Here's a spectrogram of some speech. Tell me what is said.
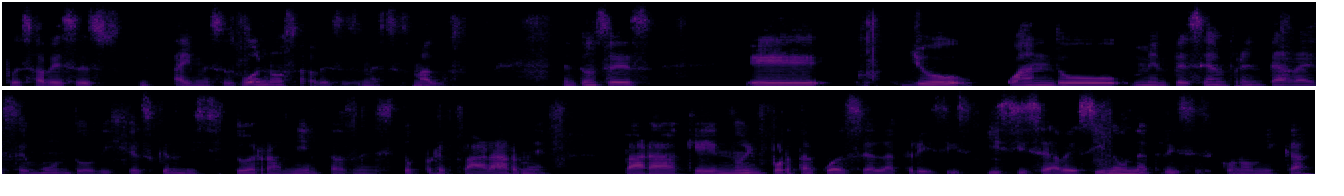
pues a veces hay meses buenos, a veces meses malos. Entonces, Eh, yo cuando me empecé a enfrentar a ese mundo, dije es que necesito herramientas, necesito prepararme para que no importa cuál sea la crisis y si se avecina una crisis económica,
